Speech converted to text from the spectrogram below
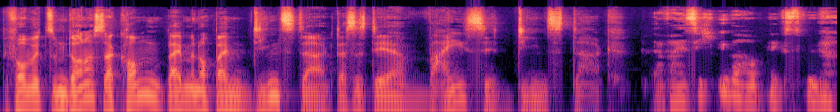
Bevor wir zum Donnerstag kommen, bleiben wir noch beim Dienstag. Das ist der weiße Dienstag. Da weiß ich überhaupt nichts drüber.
